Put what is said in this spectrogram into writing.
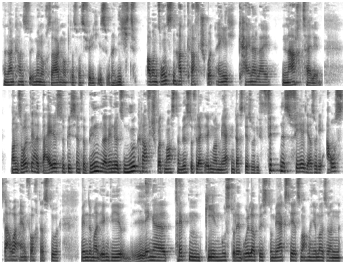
und dann kannst du immer noch sagen, ob das was für dich ist oder nicht. Aber ansonsten hat Kraftsport eigentlich keinerlei Nachteile man sollte halt beides so ein bisschen verbinden, weil wenn du jetzt nur Kraftsport machst, dann wirst du vielleicht irgendwann merken, dass dir so die Fitness fehlt, ja, so die Ausdauer einfach, dass du, wenn du mal irgendwie länger Treppen gehen musst oder im Urlaub bist, du merkst, hey, jetzt machen wir hier mal so einen,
